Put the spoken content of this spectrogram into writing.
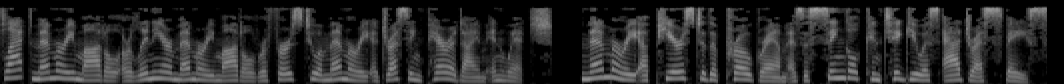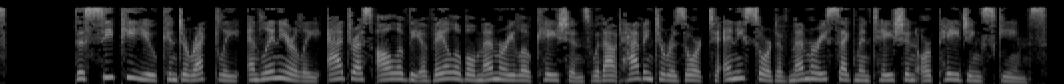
Flat memory model or linear memory model refers to a memory addressing paradigm in which memory appears to the program as a single contiguous address space. The CPU can directly and linearly address all of the available memory locations without having to resort to any sort of memory segmentation or paging schemes.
